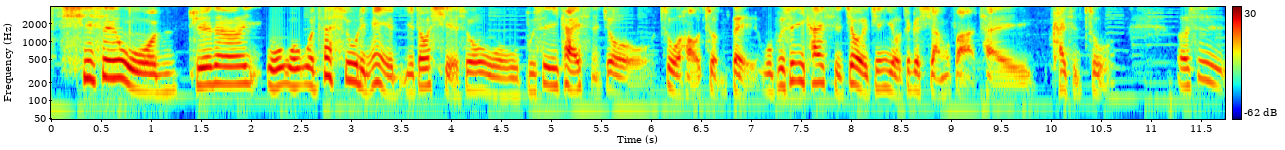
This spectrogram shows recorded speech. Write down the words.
其实我觉得，我我我在书里面也也都写说，我我不是一开始就做好准备，我不是一开始就已经有这个想法才开始做，而是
